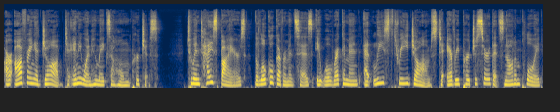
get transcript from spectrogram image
are offering a job to anyone who makes a home purchase. To entice buyers, the local government says it will recommend at least three jobs to every purchaser that's not employed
